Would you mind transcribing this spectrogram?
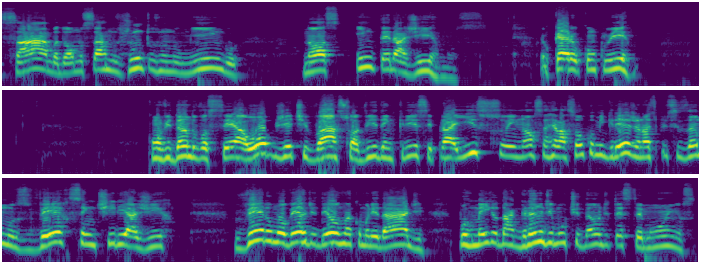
sábado, almoçarmos juntos no domingo, nós interagirmos. Eu quero concluir convidando você a objetivar sua vida em Cristo e para isso, em nossa relação como igreja, nós precisamos ver, sentir e agir ver o mover de Deus na comunidade por meio da grande multidão de testemunhos,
